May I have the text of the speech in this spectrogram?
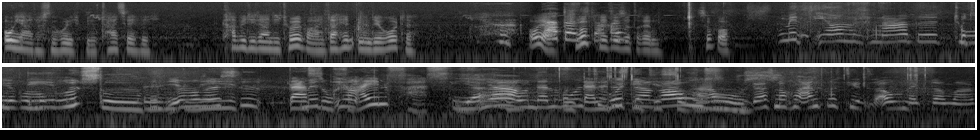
Oh ja, das ist eine Honigbiene, tatsächlich. Krabbelt die da in die Tulpe rein, da hinten in die rote. Oh ja, ist schwupp, jetzt ist sie drin. Super. Mit ihrem Schnabel tut Mit ihrem die, Rüssel. mit ihrem Rüssel Das Mit so reinfassen. Ja. Ja, und dann holt, Und dann sie holt das die da das so raus. raus. Da ist noch ein anderes Tier, das auch Nektar mag.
